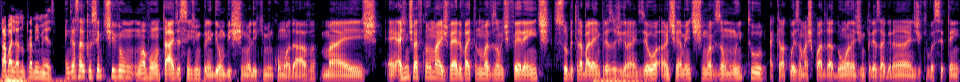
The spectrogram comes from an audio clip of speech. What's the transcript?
trabalhando para mim mesmo. É engraçado que eu sempre tive um, uma vontade, assim, de empreender um bichinho ali que me incomodava, mas é, a gente vai ficando mais velho, vai tendo uma visão diferente sobre trabalhar em empresas grandes. Eu, antigamente, tinha uma visão muito, aquela coisa mais quadradona de empresa grande, que você tem...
